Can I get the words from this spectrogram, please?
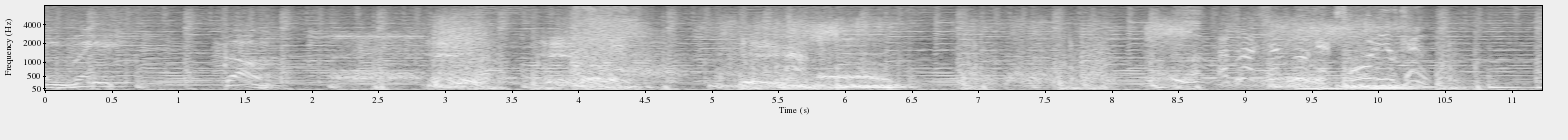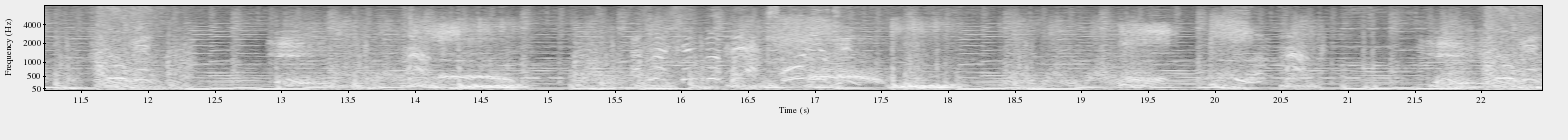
you ready? Go! Tatsumaki Senpukyaku Shoryuken! Hadouken! Tatsumaki Senpukyaku Shoryuken! Hadouken! Hadouken!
